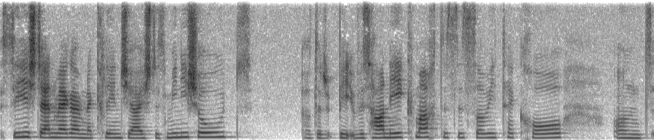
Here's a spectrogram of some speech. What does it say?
sie ist dann mega in einem Clinch, ja, ist das meine Schuld? Oder was habe ich gemacht, dass es so weit gekommen? Und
